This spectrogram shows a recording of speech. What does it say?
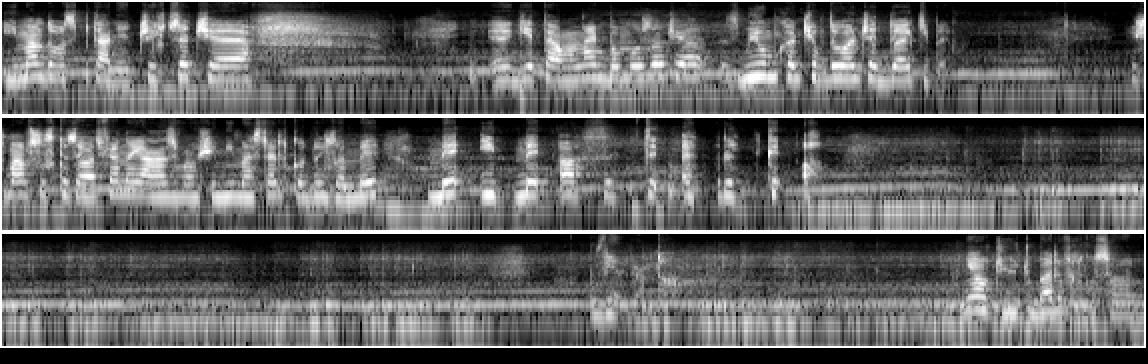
I mam do Was pytanie, czy chcecie e, GTA Online, bo możecie z miłą chęcią dołączyć do ekipy. Już mam wszystko załatwione, ja nazywam się Mimaster, tylko duże my, my i my, a, s, ty, e, ry, k, o. Uwielbiam to. Nie od youtuberów, tylko samego.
